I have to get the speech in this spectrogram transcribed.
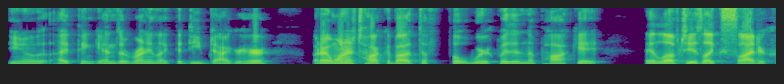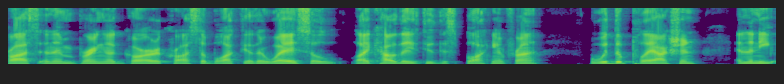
you know, I think ends up running like the deep dagger here. But I want to talk about the footwork within the pocket. They love to like slide across and then bring a guard across to block the other way. So like how they do this blocking in front, but with the play action, and then he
